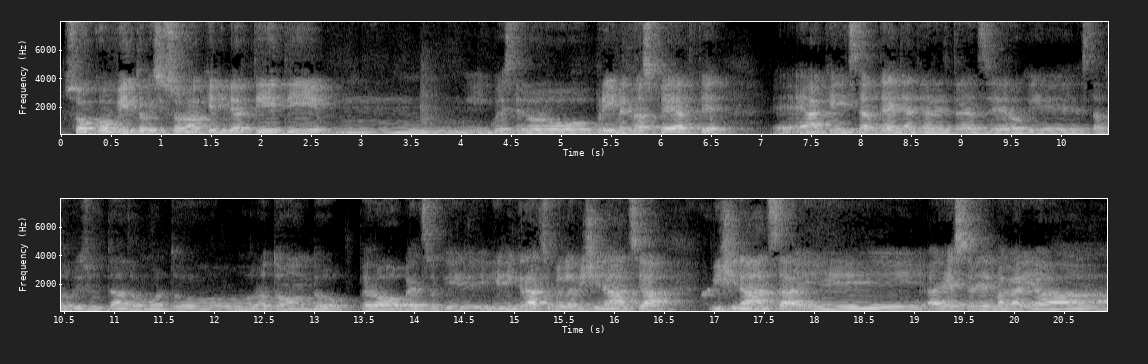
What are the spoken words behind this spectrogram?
sono convinto che si sono anche divertiti mh, mm, in queste loro prime trasferte. E anche in Sardegna al di là del 3-0 che è stato un risultato molto rotondo, però penso che li ringrazio per la vicinanza vicinanza e a essere magari a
